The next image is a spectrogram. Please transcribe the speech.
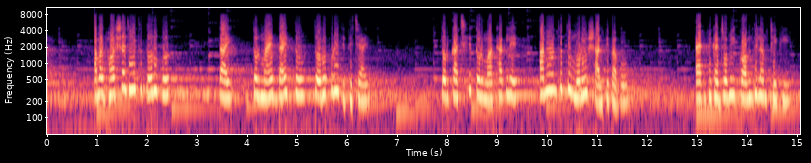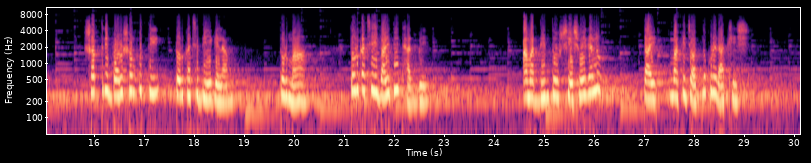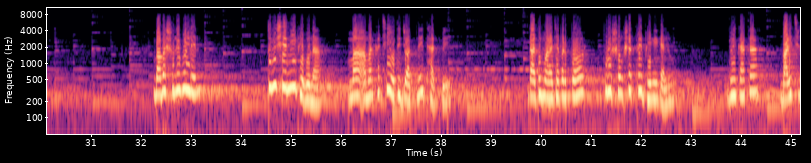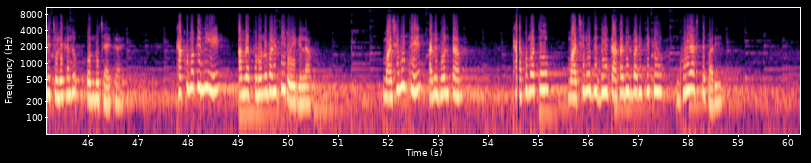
আমার ভরসা যেহেতু তোর উপর, তাই তোর মায়ের দায়িত্ব তোর উপরেই দিতে চাই। তোর কাছে তোর মা থাকলে আমি অন্তত মরেও শান্তি পাব। এক বিঘা জমি কম দিলাম ঠিকই। সব থেকে বড় সম্পত্তি তোর কাছে দিয়ে গেলাম। তোর মা তোর কাছে এই বাড়িতেই থাকবে। আমার দিন তো শেষ হয়ে গেল, তাই মাকে যত্ন করে রাখিস। বাবা শুনে বললেন, তুমি সে নিয়ে ভেবো না, মা আমার কাছেই অতি যত্নেই থাকবে। দাদু মারা যাবার পর পুরো সংসারটাই ভেঙে গেল। দুই কাকা বাড়ি ছেড়ে চলে গেল অন্য জায়গায়। ঠাকুমাকে নিয়ে আমরা পুরনো বাড়িতেই রয়ে গেলাম। মাঝে মধ্যে আমি বলতাম, ঠাকুমা তো মাঝে মধ্যে দুই কাকাদের বাড়ি থেকেও ঘুরে আসতে পারে।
